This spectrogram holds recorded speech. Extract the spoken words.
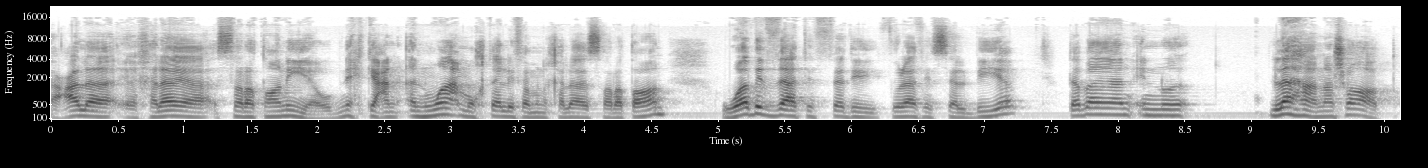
على خلايا سرطانية وبنحكي عن أنواع مختلفة من خلايا السرطان وبالذات الثدي ثلاثي السلبية تبين أنه لها نشاط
